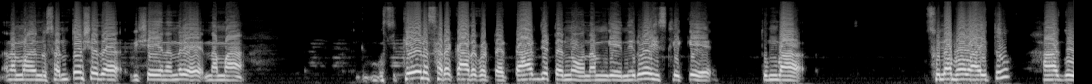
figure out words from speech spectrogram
ನಮ್ಮ ಸಂತೋಷದ ವಿಷಯ ಏನಂದ್ರೆ ನಮ್ಮ ಕೇರಳ ಸರ್ಕಾರ ಕೊಟ್ಟ ಟಾರ್ಗೆಟ್ ಅನ್ನು ನಮಗೆ ನಿರ್ವಹಿಸಲಿಕ್ಕೆ ತುಂಬಾ ಸುಲಭವಾಯಿತು ಹಾಗೂ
